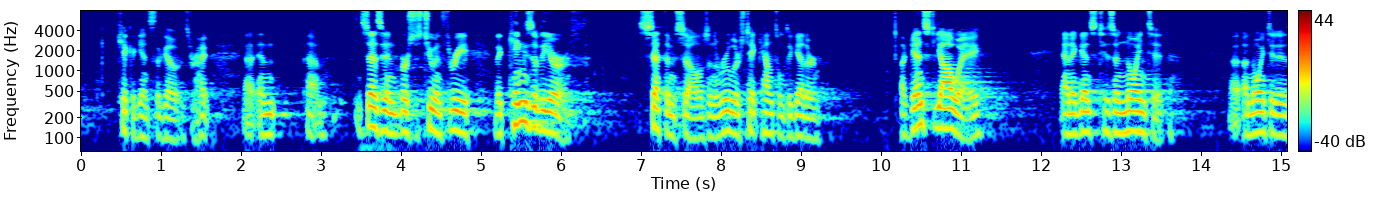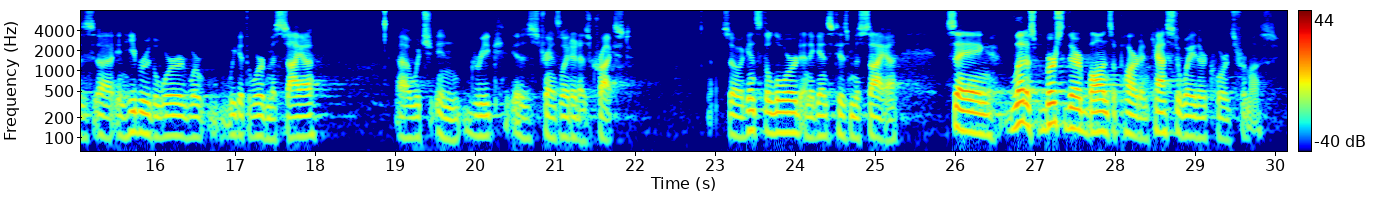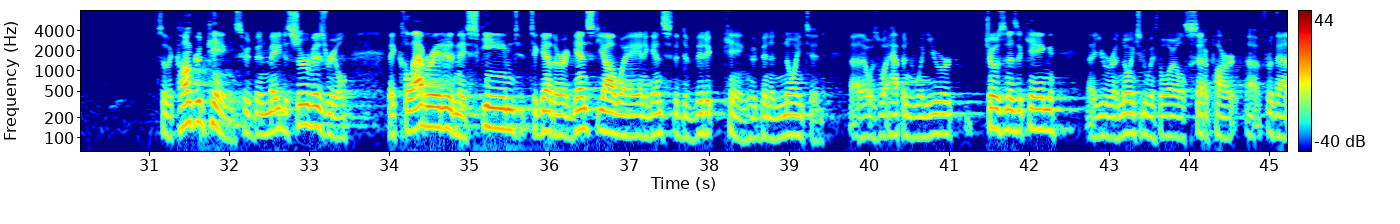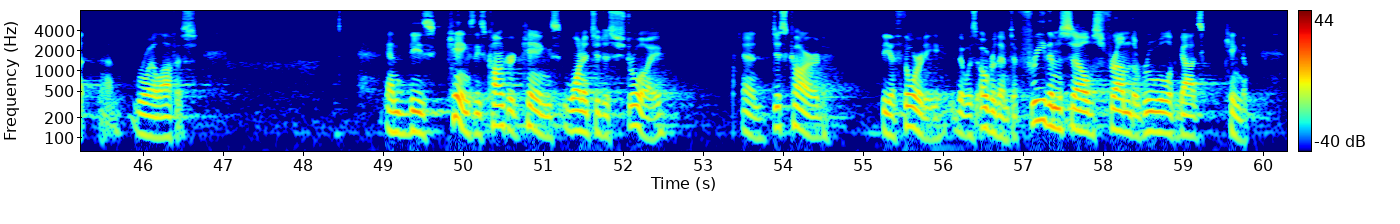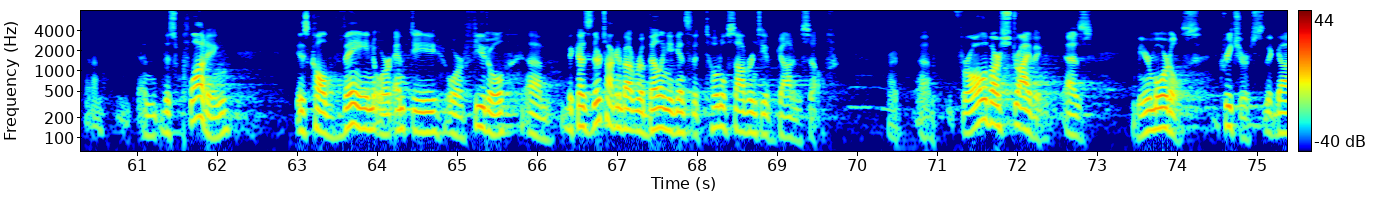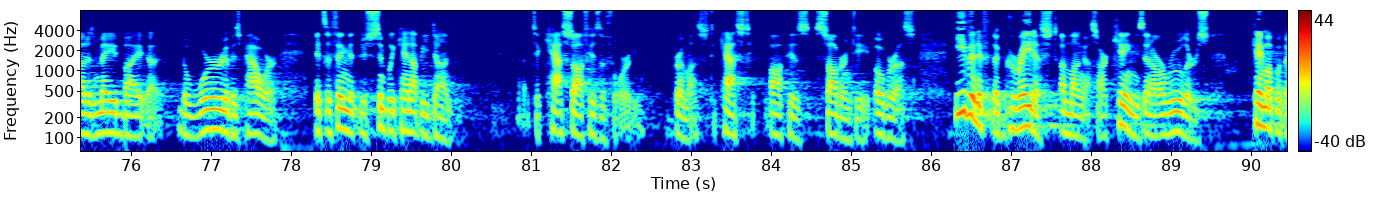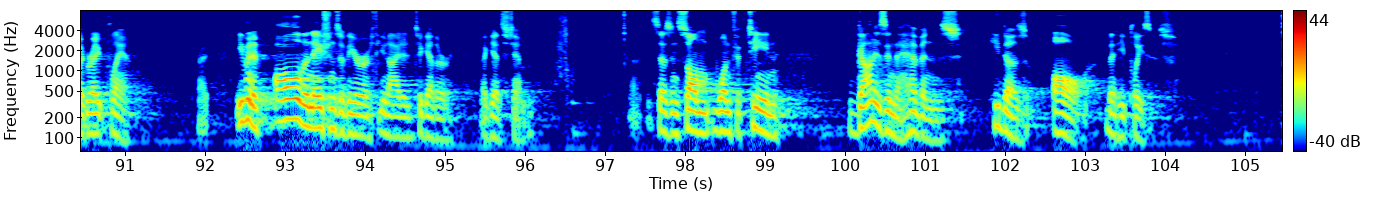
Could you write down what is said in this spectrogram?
kick against the goads, right? Uh, and um, it says in verses 2 and 3 the kings of the earth set themselves and the rulers take counsel together against Yahweh and against his anointed. Uh, anointed is uh, in Hebrew the word where we get the word Messiah, uh, which in Greek is translated as Christ. So against the Lord and against his Messiah saying, Let us burst their bonds apart and cast away their cords from us. So the conquered kings who'd been made to serve Israel, they collaborated and they schemed together against Yahweh and against the Davidic king who'd been anointed. Uh, that was what happened when you were chosen as a king. Uh, you were anointed with oil, set apart uh, for that um, royal office. And these kings, these conquered kings, wanted to destroy and discard the authority that was over them, to free themselves from the rule of God's kingdom. Um, and this plotting is called vain or empty or futile um, because they're talking about rebelling against the total sovereignty of God Himself. Right? Um, for all of our striving as mere mortals, creatures that God has made by uh, the word of His power, it's a thing that just simply cannot be done uh, to cast off His authority from us, to cast off His sovereignty over us. Even if the greatest among us, our kings and our rulers, came up with a great plan right? even if all the nations of the earth united together against him. It says in Psalm 115 God is in the heavens, he does all that he pleases.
